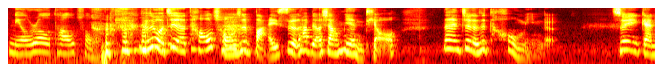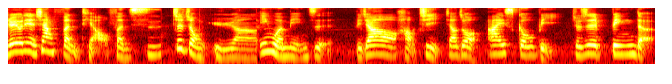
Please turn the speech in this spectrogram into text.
牛肉绦虫，可是我记得绦虫是白色，它比较像面条，但这个是透明的，所以感觉有点像粉条、粉丝这种鱼啊。英文名字比较好记，叫做 ice goby，就是冰的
